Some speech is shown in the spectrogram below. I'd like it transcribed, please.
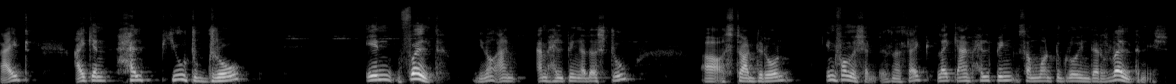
right? I can help you to grow in wealth. You know, I'm I'm helping others to uh, start their own information business, like like I'm helping someone to grow in their wealth niche,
